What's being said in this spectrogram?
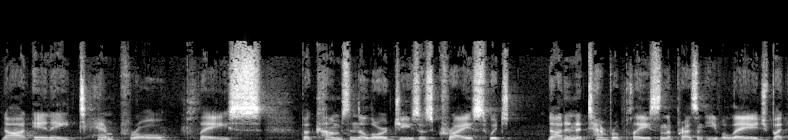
not in a temporal place, but comes in the Lord Jesus Christ, which not in a temporal place in the present evil age, but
